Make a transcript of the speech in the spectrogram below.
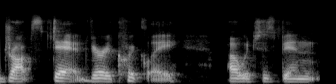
drops dead very quickly, uh, which has been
